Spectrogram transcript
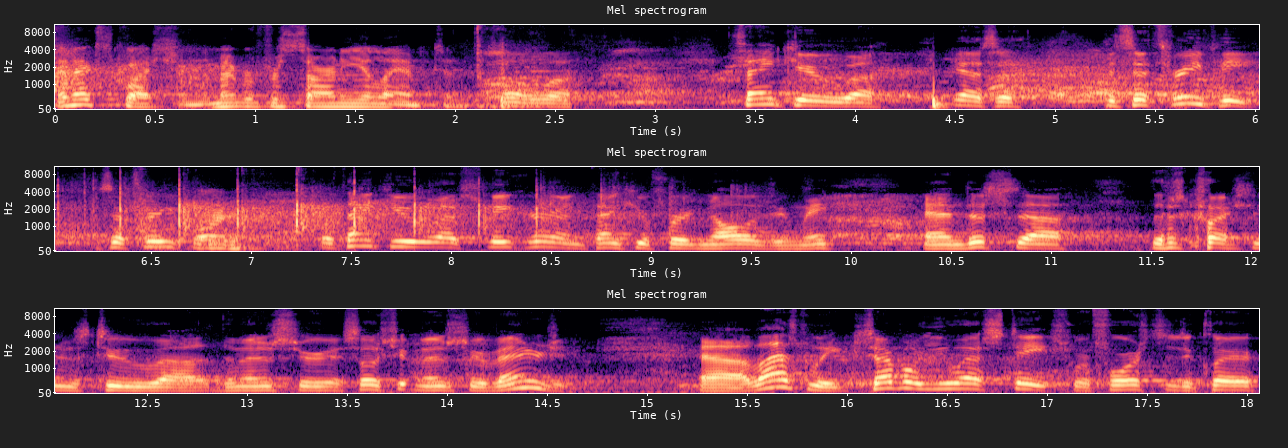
The next question, the member for Sarnia-Lambton. Well, uh, thank you. Uh, yeah, it's a, it's a three-peat. It's a three-peat. Well, thank you, uh, Speaker, and thank you for acknowledging me. And this, uh, this question is to uh, the Minister, Associate Minister of Energy. Uh, last week, several U.S. states were forced to declare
